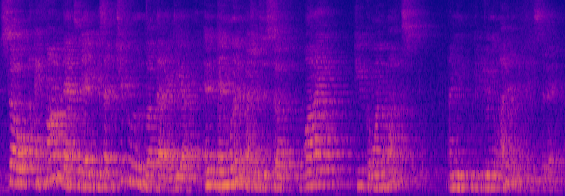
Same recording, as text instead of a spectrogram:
So I thought of that today because I particularly love that idea. And, and one of the questions is, so why do you go on the bus? I mean, we could be doing a lot of different things today.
